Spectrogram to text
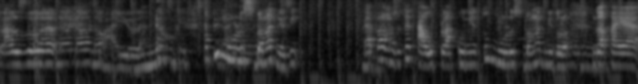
Langsung No, no, no, no. Gila. it. Tapi mulus banget gak sih? Apa maksudnya tahu pelakunya tuh mulus banget gitu loh Nggak kayak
